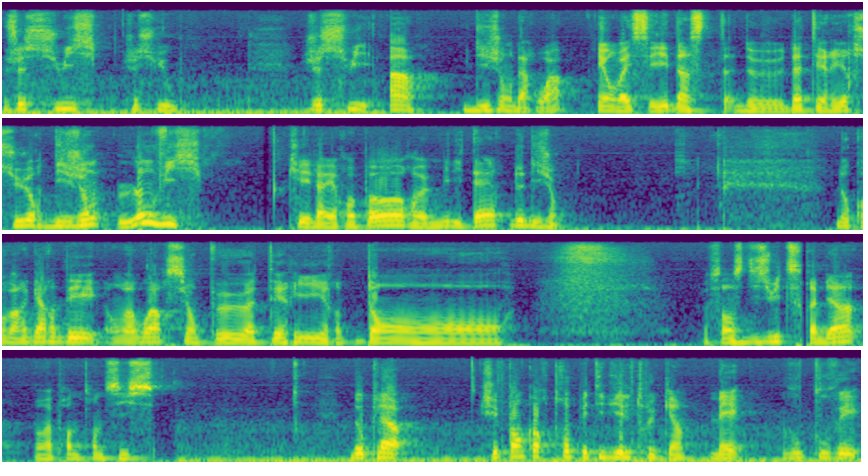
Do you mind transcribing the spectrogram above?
je suis, je suis où? Je suis à Dijon d'Arrois et on va essayer d'atterrir sur Dijon Longvie qui est l'aéroport euh, militaire de Dijon. Donc on va regarder, on va voir si on peut atterrir dans le sens 18 serait bien. On va prendre 36. Donc là, j'ai pas encore trop étudié le truc, hein, mais vous pouvez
